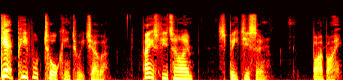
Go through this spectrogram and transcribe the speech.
Get people talking to each other. Thanks for your time. Speak to you soon. Bye bye.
